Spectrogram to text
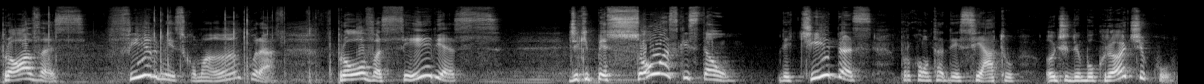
provas firmes como a âncora, provas sérias de que pessoas que estão detidas por conta desse ato antidemocrático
